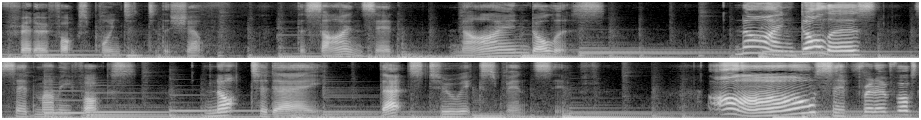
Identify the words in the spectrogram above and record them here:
Fredo Fox pointed to the shelf. The sign said nine dollars. Nine dollars? Said Mummy Fox. Not today. That's too expensive. Oh, said Fredo Fox,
